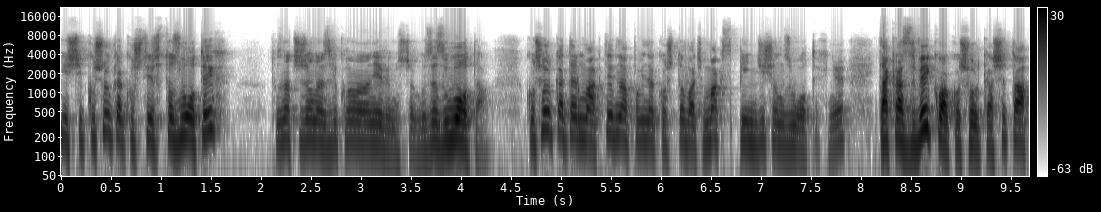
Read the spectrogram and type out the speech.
jeśli koszulka kosztuje 100 zł, to znaczy, że ona jest wykonana nie wiem z czego, ze złota. Koszulka termoaktywna powinna kosztować maks 50 zł. Nie? Taka zwykła koszulka szyta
